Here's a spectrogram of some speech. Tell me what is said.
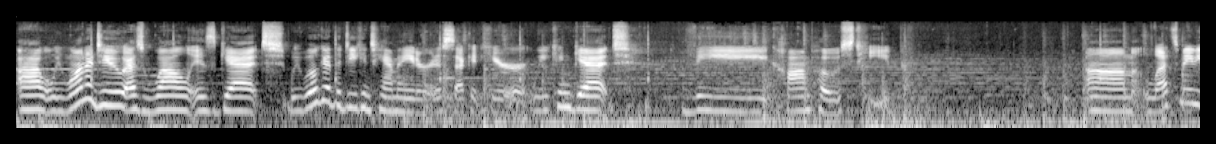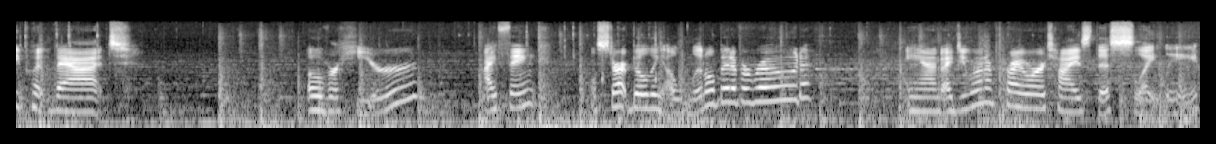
Uh, what we want to do as well is get, we will get the decontaminator in a second here. We can get the compost heap. Um, let's maybe put that over here, I think. We'll start building a little bit of a road. And I do want to prioritize this slightly.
